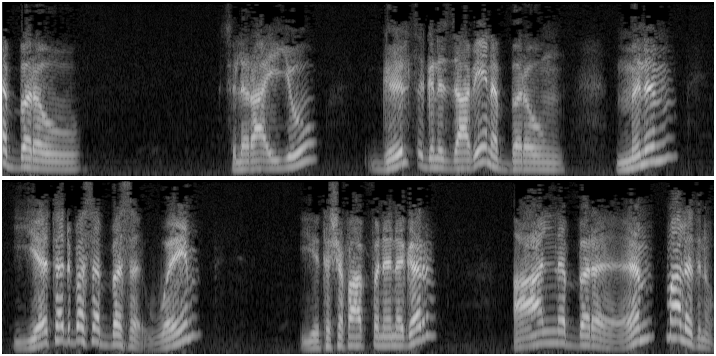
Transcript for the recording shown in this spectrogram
ነበረው። ስለ ራእዩ ግልጽ ግንዛቤ ነበረው። ምንም የተድበሰበሰ ወይም የተሸፋፈነ ነገር አልነበረም ማለት ነው።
